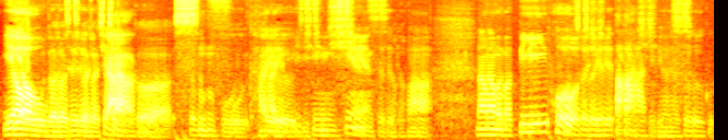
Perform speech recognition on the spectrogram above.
药物的这个价格升幅，它有一定限制的话，那么逼迫这些大型的收购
